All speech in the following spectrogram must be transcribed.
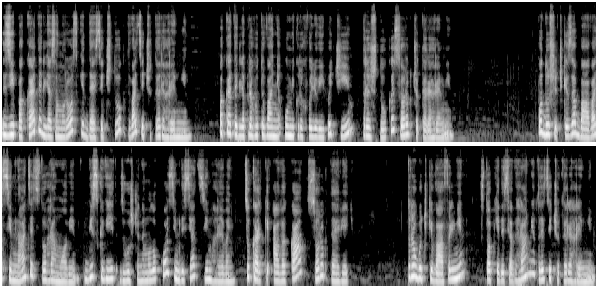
Зі пакети для заморозки 10 штук 24 гривні. Пакети для приготування у мікрохвильовій печі 3 штуки 44 гривні. Подушечки забава 17 100 грамові. Бісквіт, згущене молоко 77 гривень. Цукерки АВК 49. Трубочки вафельні 150 грамів 34 гривні.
